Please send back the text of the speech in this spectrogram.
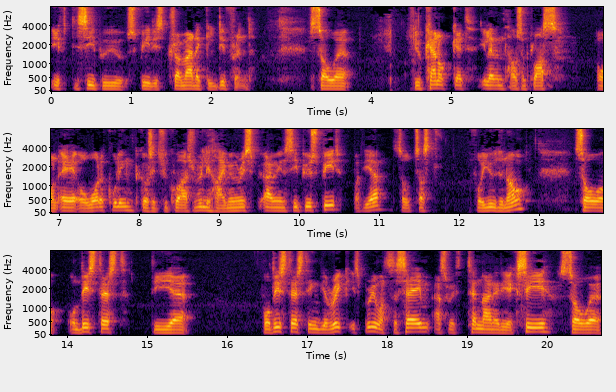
if the CPU speed is dramatically different. So uh, you cannot get 11,000 plus on air or water cooling because it requires really high memory, I mean CPU speed. But yeah, so just for you to know. So on this test, the uh, for this testing, the rig is pretty much the same as with 10980XE, so uh,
